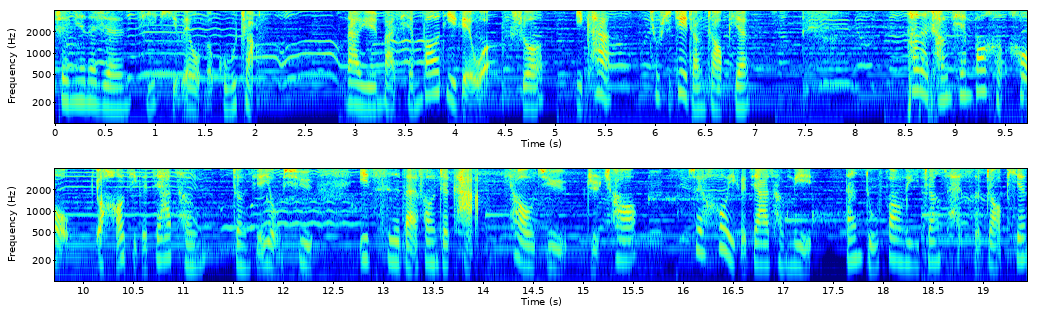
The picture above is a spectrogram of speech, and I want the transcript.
身边的人集体为我们鼓掌。那云把钱包递给我，说：“你看，就是这张照片。”他的长钱包很厚，有好几个夹层，整洁有序，依次摆放着卡、票据、纸钞。最后一个夹层里单独放了一张彩色照片，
